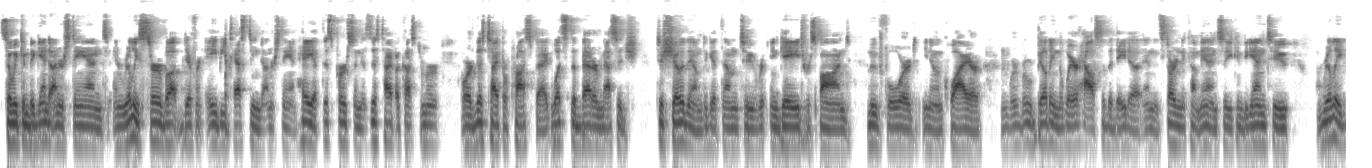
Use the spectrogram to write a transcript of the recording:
So we can begin to understand and really serve up different A B testing to understand hey, if this person is this type of customer or this type of prospect, what's the better message to show them to get them to re- engage, respond, move forward, you know, inquire. We're, we're building the warehouse of the data and it's starting to come in. So you can begin to really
